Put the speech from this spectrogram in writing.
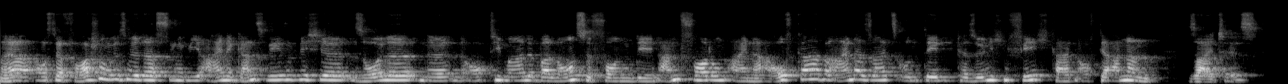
Naja, aus der Forschung wissen wir, dass irgendwie eine ganz wesentliche Säule eine, eine, optimale Balance von den Anforderungen einer Aufgabe einerseits und den persönlichen Fähigkeiten auf der anderen Seite ist.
